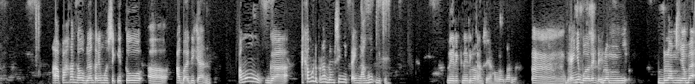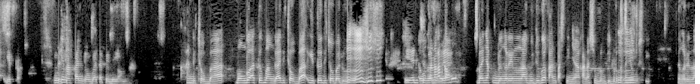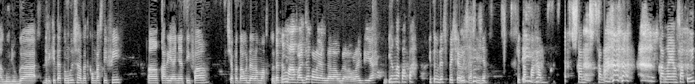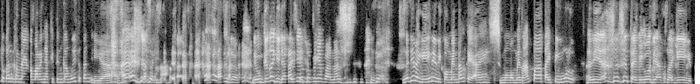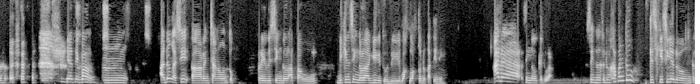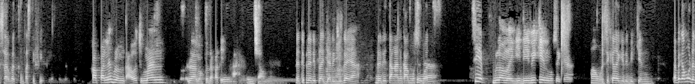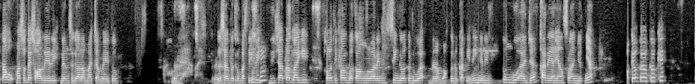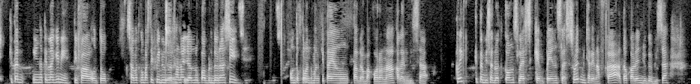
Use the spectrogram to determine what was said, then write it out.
apa kan kamu bilang tadi musik itu eh, abadi kan? Kamu nggak, eh kamu udah pernah belum sih nyiptain lagu gitu? Lirik-lirik belum kan? sih aku belum pernah Hmm, Belum kayaknya boleh deh. belum belum nyoba gitu mungkin akan coba tapi belum Akan dicoba, monggo atau mangga dicoba gitu, dicoba dulu. iya dicoba karena kan dulu ya kamu banyak dengerin lagu juga kan pastinya, karena sebelum tidur katanya mesti dengerin lagu juga. Jadi kita tunggu sahabat Kompas TV eh, karyanya Tival. Siapa tahu dalam waktu tapi dekat. maaf aja kalau yang galau-galau lagi ya. Ya nggak apa-apa. Itu udah spesialisasinya. Kita Iya. paham. Kan, kan. Karena yang satu itu kan karena yang kemarin nyakitin kamu itu kan. Iya. Aduh, diungkit lagi dia kasih kupingnya panas. Nggak dia lagi ini di komentar kayak eh mau ngomen apa? Typing mulu. Jadi ya typing gue dihapus lagi gitu. Ya Tifa hmm, ada nggak sih eh, rencana untuk rilis single atau bikin single lagi gitu di waktu-waktu dekat ini? Ada single kedua. Single kedua kapan tuh? Kisi-kisinya dong ke sahabat Kompas TV kapannya belum tahu cuman dalam waktu dekat inilah insya Allah. Berarti udah dipelajarin juga ya? Udah di tangan kamu semua? Udah. sip belum lagi dibikin musiknya. Oh, musiknya lagi dibikin. Tapi kamu udah tahu maksudnya soal lirik dan segala macamnya itu. udah Terus sahabat Kompas TV dicatat lagi kalau Tival bakal ngeluarin single kedua dalam waktu dekat ini. Jadi tunggu aja karya yang selanjutnya. Oke oke oke oke. Kita ingetin lagi nih Tival untuk sahabat Kompas TV di luar sana jangan lupa berdonasi untuk teman-teman kita yang terdampak corona. Kalian bisa klik kitabisa.com slash campaign slash sulit mencari nafkah atau kalian juga bisa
